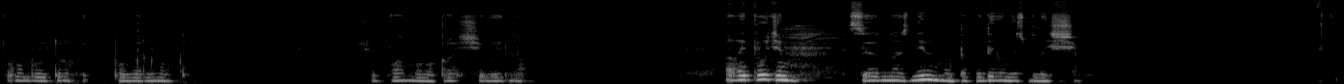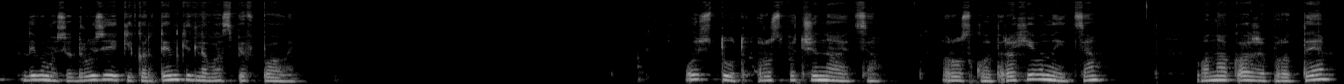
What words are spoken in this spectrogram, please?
Пробую трохи повернути, щоб вам було краще видно. Але потім все одно знімемо та подивимось ближче. Дивимося, друзі, які картинки для вас співпали. Ось тут розпочинається розклад рахівниця. Вона каже про те,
